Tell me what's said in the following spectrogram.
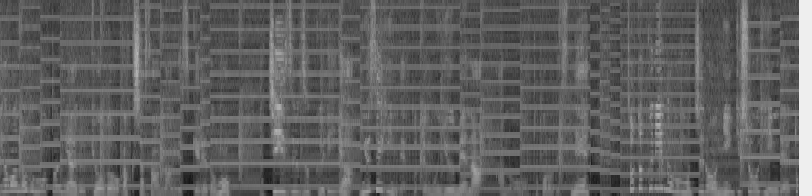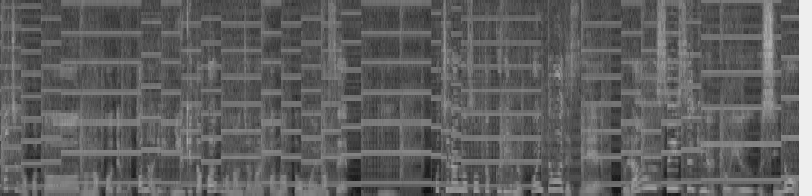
の山のふもとにある共同学者さんなんですけれどもまあチーズ作りや乳製品でとても有名なあのところですね。ソフトクリームももちろん人気商品で十勝の方の中でもかなり人気高い方なんじゃないかなと思います。うんこちらのソフトクリームポイントはですねブラウンスイス牛という牛の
